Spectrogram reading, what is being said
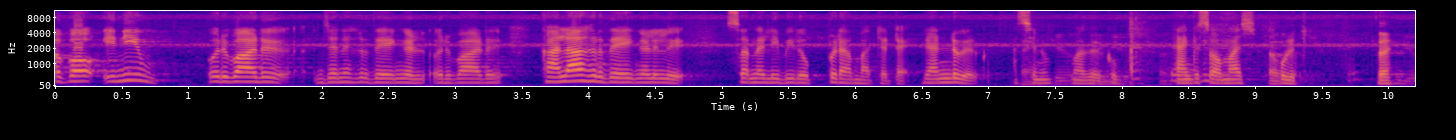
അപ്പോൾ ഇനിയും ഒരുപാട് ജനഹൃദയങ്ങൾ ഒരുപാട് കലാഹൃദയങ്ങളിൽ സ്വർണലിപിയിൽ ഒപ്പിടാൻ പറ്റട്ടെ. രണ്ടുപേർക്കും അച്ഛനും മകൾക്കും. താങ്ക് യു സോ മച്ച് പുളിക്ക് താങ്ക് യു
